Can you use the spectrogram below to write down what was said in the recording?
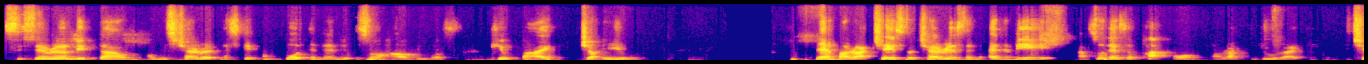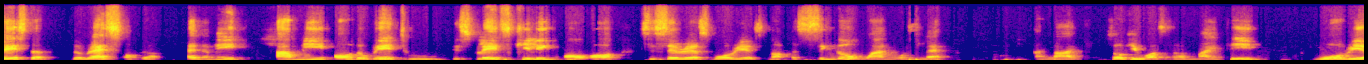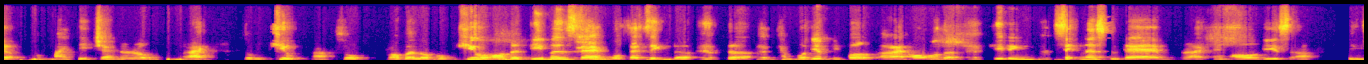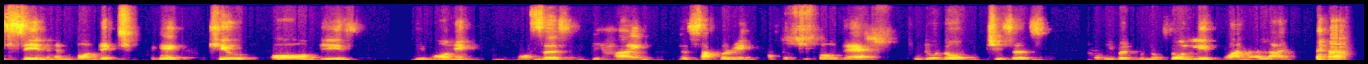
Sisera leaped down from his chariot, escaped on foot, and then you saw how he was killed by Jael. Then Barak chased the chariots and the enemy. Ah, so there's a part for Barak to do, right? Chase the, the rest of the enemy army all the way to this place, killing all of Sisera's warriors. Not a single one was left alive. So he was a mighty warrior, a mighty general, right? So he killed. Uh, so Robert Lowe killed all the demons there, possessing the, the Cambodian people, all right? All the giving sickness to them, right? And all these uh, in sin and bondage, okay? Kill all these demonic forces behind the suffering of the people there who don't know Jesus, or even who knows. Don't leave one alive.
